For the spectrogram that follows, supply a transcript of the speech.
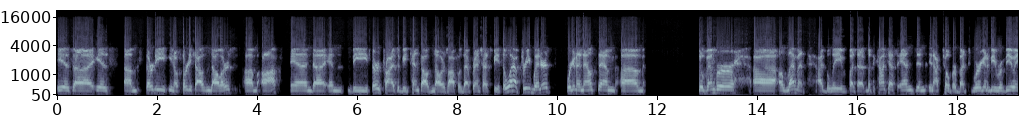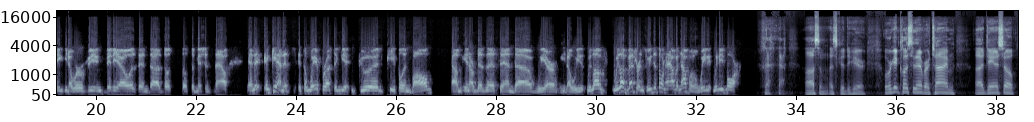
is uh, is um, thirty, you know, thirty thousand um, dollars off, and uh, and the third prize would be ten thousand dollars off of that franchise fee. So we'll have three winners. We're going to announce them um, November uh, 11th, I believe. But the but the contest ends in, in October. But we're going to be reviewing, you know, we're reviewing videos and uh, those those submissions now. And it, again, it's it's a way for us to get good people involved um, in our business, and uh, we are, you know, we, we love we love veterans. We just don't have enough of them. We we need more. awesome, that's good to hear. Well, we're getting close to the end of our time, uh, Dana. So,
